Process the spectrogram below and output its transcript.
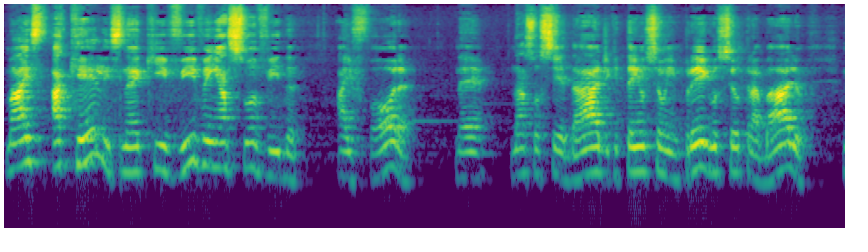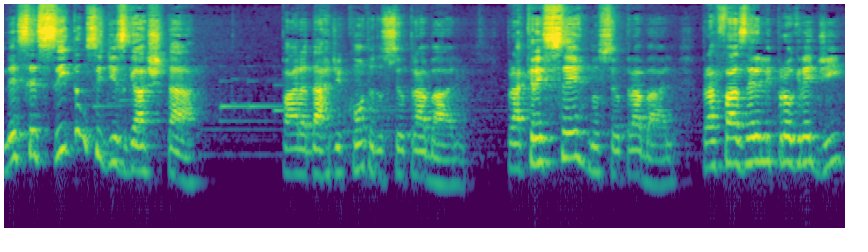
Mas aqueles, né, que vivem a sua vida aí fora, né, na sociedade, que têm o seu emprego, o seu trabalho, necessitam se desgastar para dar de conta do seu trabalho, para crescer no seu trabalho, para fazer ele progredir.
